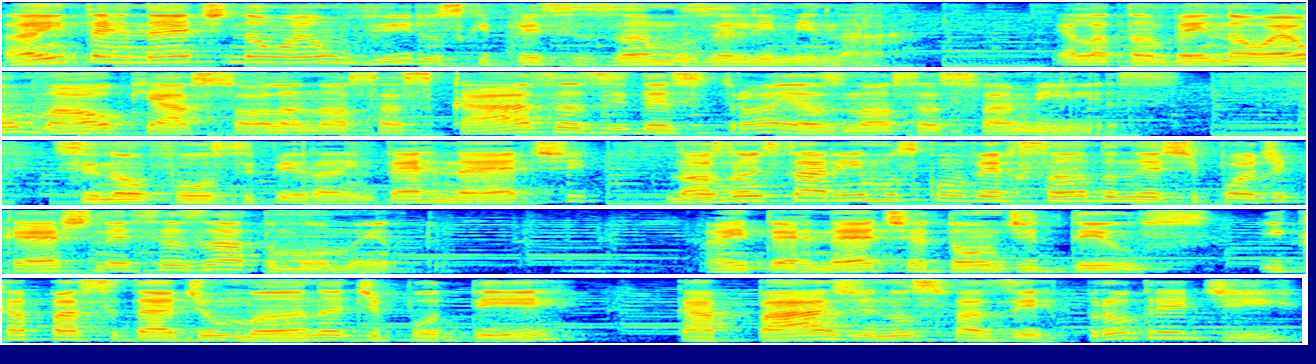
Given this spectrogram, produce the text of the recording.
A internet não é um vírus que precisamos eliminar. Ela também não é o mal que assola nossas casas e destrói as nossas famílias. Se não fosse pela internet, nós não estaríamos conversando neste podcast nesse exato momento. A internet é dom de Deus e capacidade humana de poder capaz de nos fazer progredir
